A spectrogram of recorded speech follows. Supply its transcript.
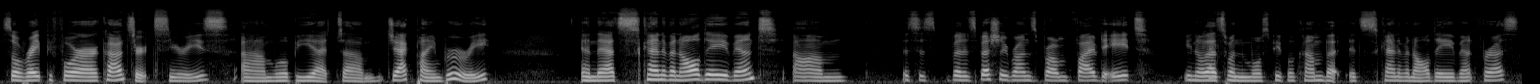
So right before our concert series, um, we'll be at um, Jack Pine Brewery, and that's kind of an all day event. Um, this is but especially runs from five to eight. You know, that's when most people come, but it's kind of an all day event for us.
